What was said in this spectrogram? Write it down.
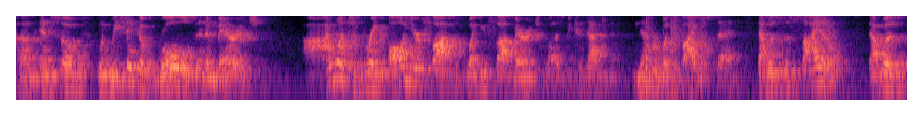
Um, and so when we think of roles in a marriage, I want to break all your thoughts of what you thought marriage was because that's never what the Bible said. That was societal. That was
